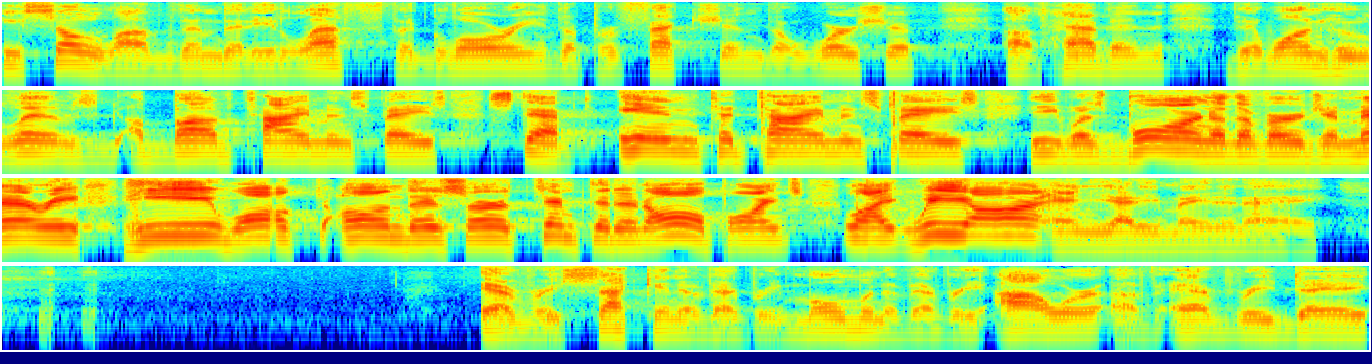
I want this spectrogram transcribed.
He so loved them that he left the glory, the perfection, the worship of heaven. The one who lives above time and space stepped into time and space. He was born of the Virgin Mary. He walked on this earth, tempted at all points like we are, and yet he made an A every second of every moment of every hour of every day,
